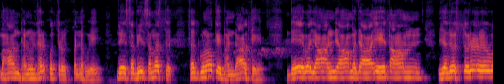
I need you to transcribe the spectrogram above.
महान धनुर्धर पुत्र उत्पन्न हुए। वे सभी समस्त सद्गुणों के भंडार थे। देवयान्याम जाएताम यदुस्तुर्व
